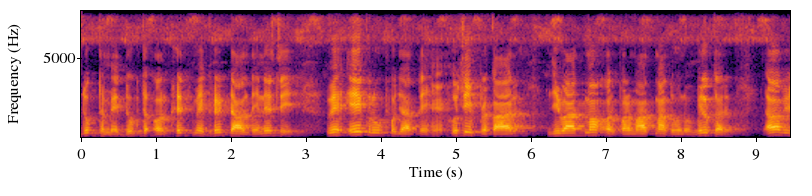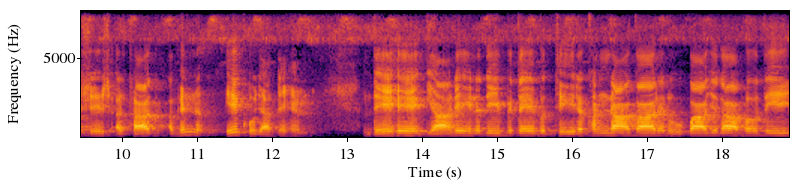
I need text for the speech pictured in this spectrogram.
दुग्ध में दुग्ध और घृत में घृत डाल देने से वे एक रूप हो जाते हैं, उसी प्रकार जीवात्मा और परमात्मा दोनों मिलकर अविशेष अर्थात अभिन्न एक हो जाते हैं। देहे ज्ञान दीपिते बुद्धिरखंडाकार रूपा यदा भवती,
